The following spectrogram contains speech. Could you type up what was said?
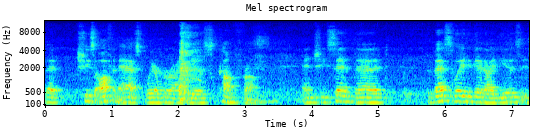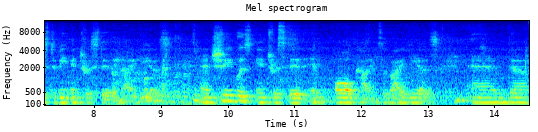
that she's often asked where her ideas come from. And she said that the best way to get ideas is to be interested in ideas. And she was interested in all kinds of ideas. And uh,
